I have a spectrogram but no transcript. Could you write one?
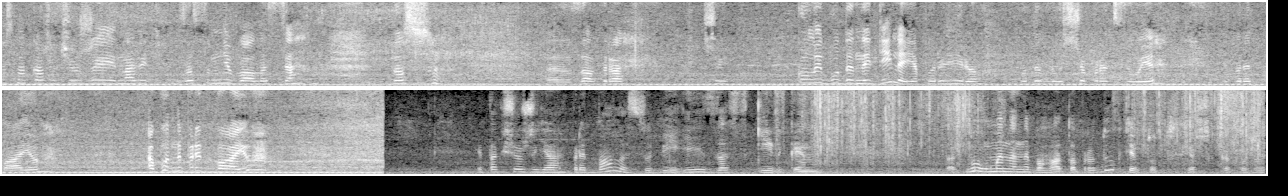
чесно кажучи, вже навіть засумнівалася. Тож е, завтра чи коли буде неділя, я перевірю, подивлюсь, що працює і придбаю. Або не придбаю. Так що ж я придбала собі і за скільки? Так, ну у мене небагато продуктів. Тут, я ж як вже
